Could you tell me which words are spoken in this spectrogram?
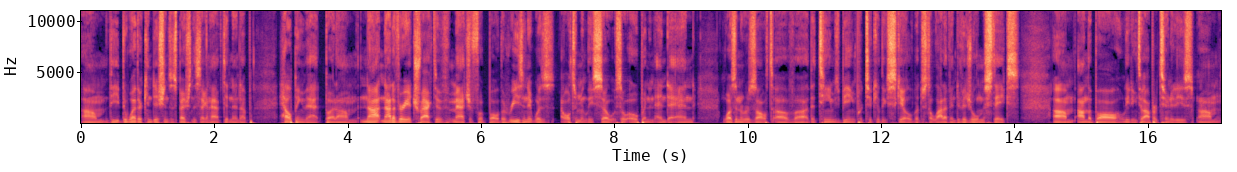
Um, the the weather conditions, especially the second half, didn't end up helping that. But um, not not a very attractive match of football. The reason it was ultimately so so open and end to end wasn't a result of uh, the teams being particularly skilled, but just a lot of individual mistakes um, on the ball, leading to opportunities. Um,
